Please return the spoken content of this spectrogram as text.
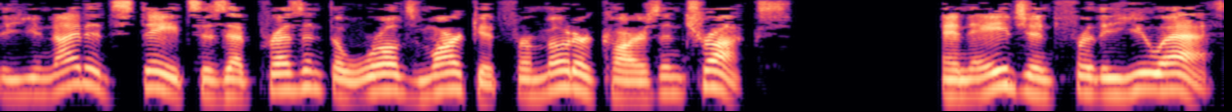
The United States is at present the world's market for motorcars and trucks. An agent for the U.S.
